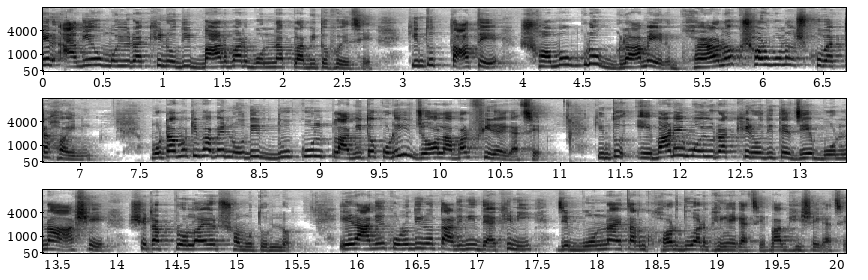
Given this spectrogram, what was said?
এর আগেও ময়ূরাক্ষী নদী বারবার বন্যা প্লাবিত হয়েছে, কিন্তু তাতে সমগ্র গ্রামের ভয়ানক সর্বনাশ খুব একটা হয়নি। মোটামুটিভাবে নদীর দুকুল প্লাবিত করেই জল আবার ফিরে গেছে। কিন্তু এবারে ময়ূরাক্ষী নদীতে যে বন্যা আসে, সেটা প্রলয়ের সমতুল্য। এর আগে কোনোদিনও তারিণী দেখেনি যে বন্যায় তার ঘর দুয়ার ভেঙে গেছে বা ভেসে গেছে।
